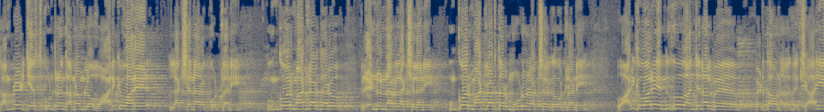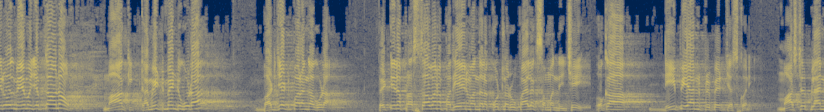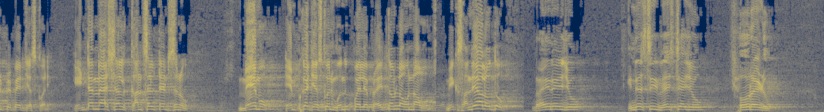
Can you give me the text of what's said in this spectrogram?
కంప్లీట్ చేసుకుంటున్న తరుణంలో వారికి వారే లక్షన్నర కోట్లని ఇంకోరు మాట్లాడతారు రెండున్నర లక్షలని ఇంకోరు మాట్లాడతారు మూడు లక్షల కోట్లని. వారికి వారే ఎందుకు అంచనాలు పె- పెడతా ఉన్నారు అధ్యక్ష? ఈరోజు మేము చెప్తా ఉన్నాం మా కమిట్మెంట్ కూడా బడ్జెట్ పరంగా కూడా పెట్టిన ప్రస్తావన పదిహేను వందల కోట్ల రూపాయలకు సంబంధించి ఒక డిపిఆర్ని ప్రిపేర్ చేసుకొని మాస్టర్ ప్లాన్ ప్రిపేర్ చేసుకొని ఇంటర్నేషనల్ కన్సల్టెంట్స్ను మేము ఎంపిక చేసుకొని ముందుకు వెళ్ళే ప్రయత్నంలో ఉన్నాము. మీకు సందేహాలు వద్దు డ్రైనేజు ఇండస్ట్రీ వేస్టేజు ఫ్లోరైడు.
